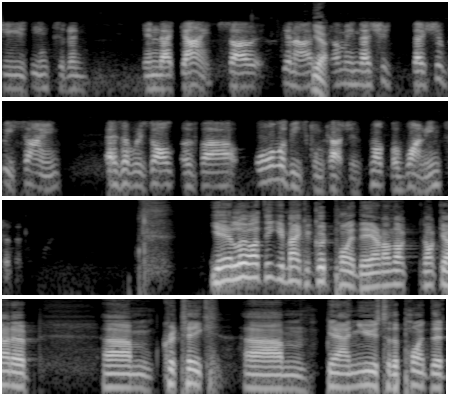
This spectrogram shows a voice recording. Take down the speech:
year's incident in that game. So you know, yeah. I mean, they should they should be saying as a result of uh, all of his concussions, not the one incident. Yeah, Lou, I think you make a good point there, and I'm not not going to um, critique um, you know news to the point that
